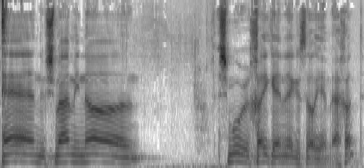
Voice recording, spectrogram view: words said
And Shmamina shmur chayke echad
